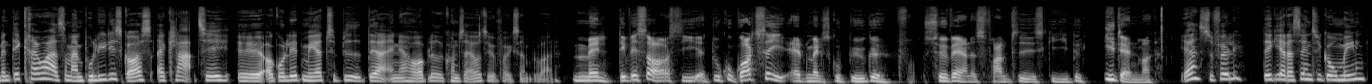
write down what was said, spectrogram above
Men det kræver altså, at man politisk også er klar til øh, at gå lidt mere til bid der, end jeg har oplevet konservativ for eksempel var det. Men det vil så også sige, at du kunne godt se, at man skulle bygge søværnets fremtidige skibe i Danmark. Ja, selvfølgelig. Det giver da sindssygt god mening.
